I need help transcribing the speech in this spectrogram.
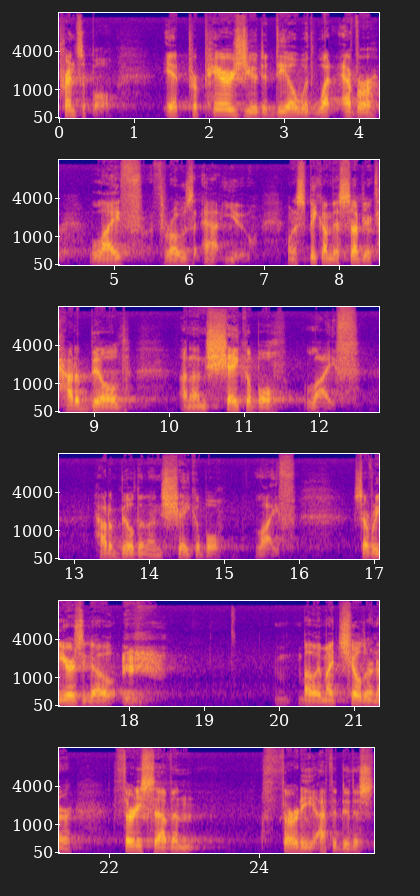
principle, it prepares you to deal with whatever life throws at you. I want to speak on this subject how to build an unshakable life. How to build an unshakable life several years ago. By the way, my children are 37, 30. I have to do this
